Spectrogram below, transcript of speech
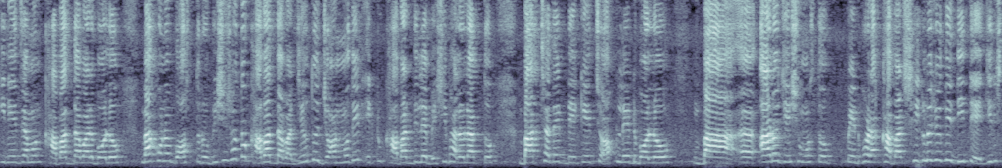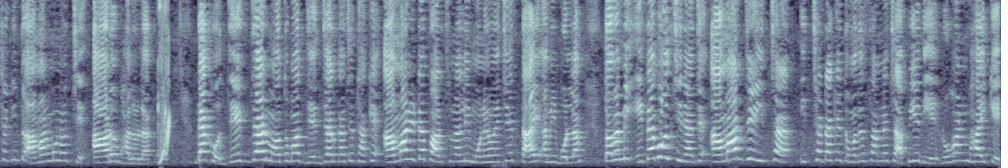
কিনে, যেমন খাবার দাবার বলো বা কোনো বস্ত্র, বিশেষত খাবার দাবার, যেহেতু জন্মদিন, একটু খাবার দিলে বেশি ভালো লাগতো। বাচ্চাদের ডেকে চকলেট বলো বা আরও যে সমস্ত পেট ভরা খাবার, সেগুলো যদি দিতে, জিনিসটা কিন্তু আমার মনে হচ্ছে আরও ভালো লাগতো। দেখো, যে যার মতামত, যে যার কাছে থাকে, আমার এটা পার্সোনালি মনে হয়েছে, তাই আমি বললাম। তবে আমি এটা বলছি না যে আমার যে ইচ্ছা, ইচ্ছাটাকে তোমাদের সামনে চাপিয়ে দিয়ে রোহান ভাইকে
